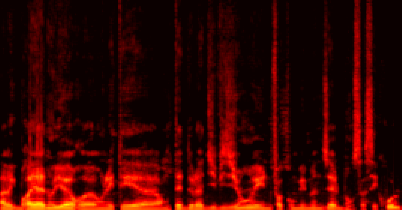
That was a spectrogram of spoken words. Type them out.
avec Brian Hoyer, euh, on était euh, en tête de la division et une fois qu'on met Menzel, bon, ça s'écroule.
